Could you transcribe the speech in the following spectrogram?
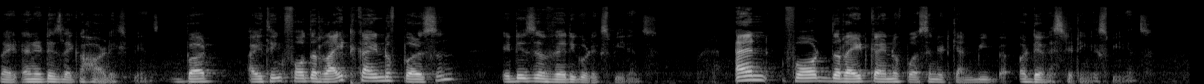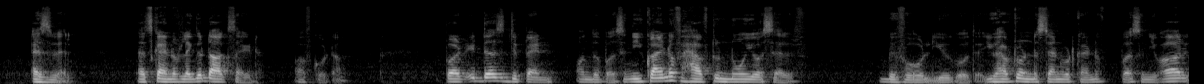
right? And it is like a hard experience. But i think for the right kind of person it is a very good experience. And for the right kind of person it can be a devastating experience as well. That's kind of like the dark side of kota. But it does depend on the person. You kind of have to know yourself before you go there you have to understand what kind of person you are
